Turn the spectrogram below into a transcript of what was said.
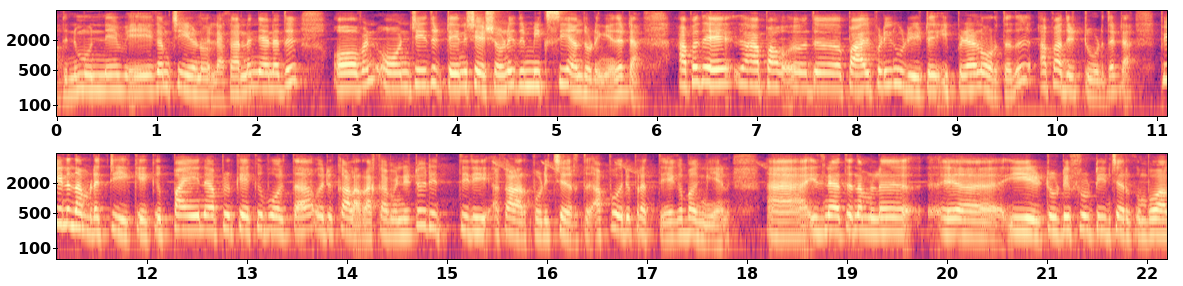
അതിന് മുന്നേ വേഗം ചെയ്യണമല്ല. കാരണം ഞാനത് ഓവൻ ഓൺ ചെയ്തിട്ടതിന് ശേഷമാണ് ഇത് മിക്സ് ചെയ്യാൻ തുടങ്ങിയത് കേട്ടോ. അപ്പോൾ ഇത് പാൽപ്പൊടിയും കൂടിയിട്ട് ഇപ്പോഴാണ് ഓർത്തത്. അപ്പോൾ അതിട്ട് കൊടുത്തിട്ടാ. പിന്നെ നമ്മുടെ ടീ കേക്ക് പൈനാപ്പിൾ കേക്ക് പോലത്തെ ഒരു കളറാക്കാൻ വേണ്ടിയിട്ട് ഒരു ഇത്തിരി കളർ പൊടി ചേർത്ത്. അപ്പോൾ ഒരു പ്രത്യേക ഭംഗിയാണ്. ഇതിനകത്ത് നമ്മൾ ഈ ടൂട്ടി ഫ്രൂട്ടിയും ചേർക്കുമ്പോൾ ആ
